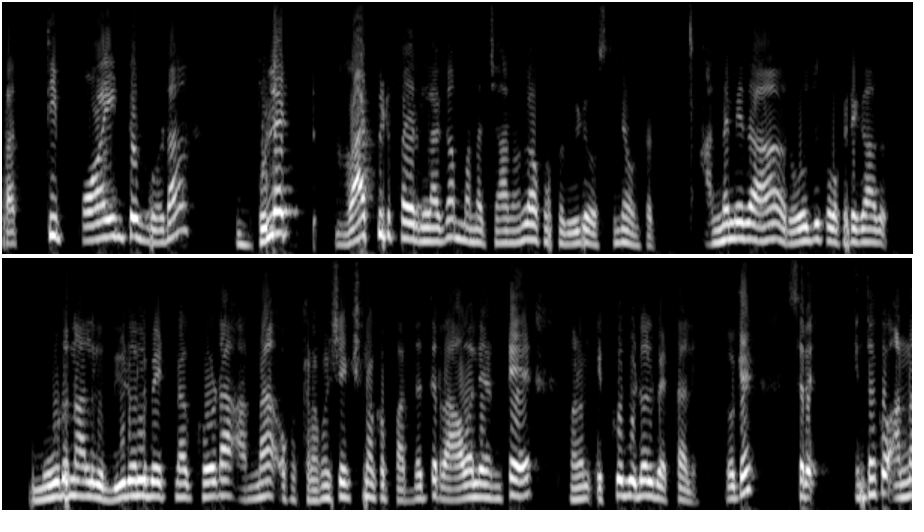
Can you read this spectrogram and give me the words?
ప్రతి పాయింట్ కూడా బుల్లెట్ ర్యాపిడ్ ఫైర్ లాగా మన ఛానల్లో ఒక్కొక్క వీడియో వస్తూనే ఉంటుంది. అన్న మీద రోజుకు ఒకటి కాదు మూడు నాలుగు వీడియోలు పెట్టినా కూడా అన్న ఒక క్రమశిక్షణ ఒక పద్ధతి రావాలి అంటే మనం ఎక్కువ వీడియోలు పెట్టాలి. ఓకే? సరే ఇంతకు అన్న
